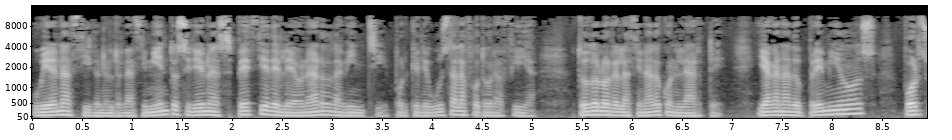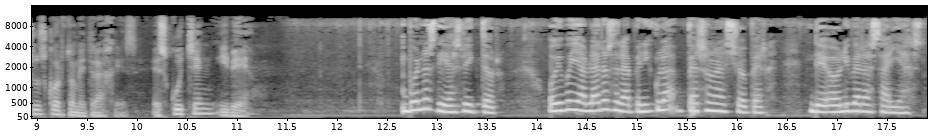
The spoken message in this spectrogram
hubiera nacido en el Renacimiento sería una especie de Leonardo da Vinci, porque le gusta la fotografía, todo lo relacionado con el arte, y ha ganado premios por sus cortometrajes. Escuchen y vean. Buenos días, Víctor. Hoy voy a hablaros de la película Personal Shopper, de Oliver Assayas.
